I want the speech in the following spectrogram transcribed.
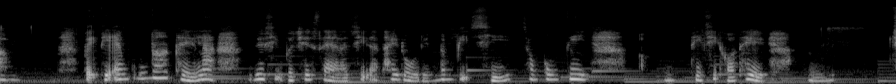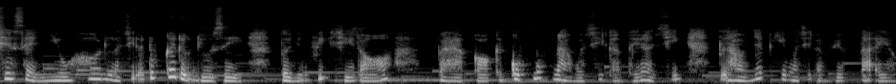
Um, vậy thì em cũng thấy là như chị vừa chia sẻ là chị đã thay đổi đến 5 vị trí trong công ty. Thì chị có thể chia sẻ nhiều hơn là chị đã đúc kết được điều gì từ những vị trí đó và có cái cột mốc nào mà chị cảm thấy là chị tự hào nhất khi mà chị làm việc tại à,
